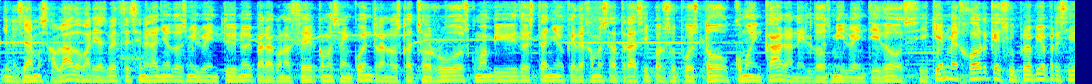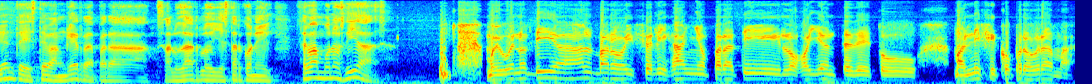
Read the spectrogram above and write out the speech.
quienes ya hemos hablado varias veces en el año 2021 y para conocer cómo se encuentran los cachorrúos, cómo han vivido este año que dejamos atrás y por supuesto cómo encaran el 2022. Y quién mejor que su propio presidente, Esteban Guerra, para saludarlo y estar con él. Esteban, buenos días. Muy buenos días Álvaro y feliz año para ti los oyentes de tu magnífico programa.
